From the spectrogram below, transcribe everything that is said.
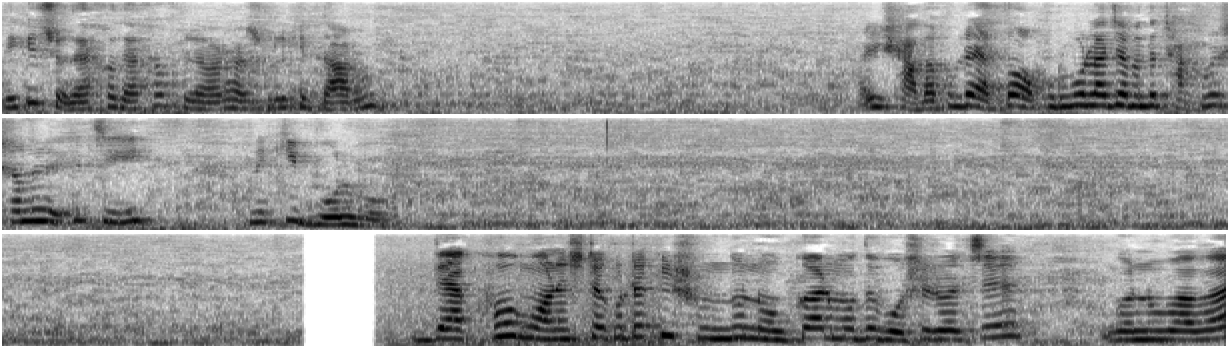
দেখেছ? দেখো দেখো ফ্লাওয়ার হাউসগুলো কি দারুণ। এই সাদা ফুলটা এত অপূর্ব লাগছে, আমাদের ঠাকুরের সামনে রেখেছি। মানে কি বলব? দেখো গণেশ ঠাকুরটা কি সুন্দর নৌকার মধ্যে বসে রয়েছে। গনু বাবা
